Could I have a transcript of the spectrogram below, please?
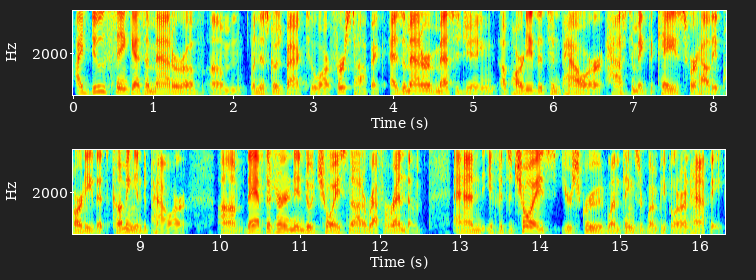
I do think, as a matter of, um, and this goes back to our first topic, as a matter of messaging, a party that's in power has to make the case for how the party that's coming into power. Um, they have to turn it into a choice, not a referendum. And if it's a choice, you're screwed when things when people are unhappy.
